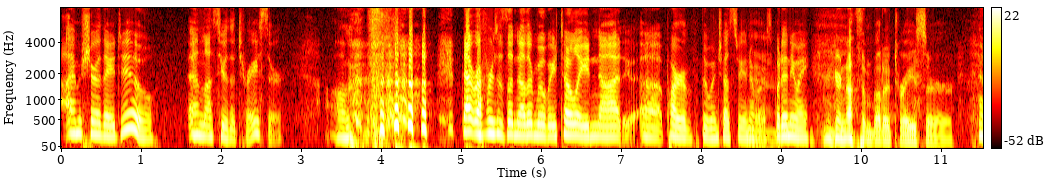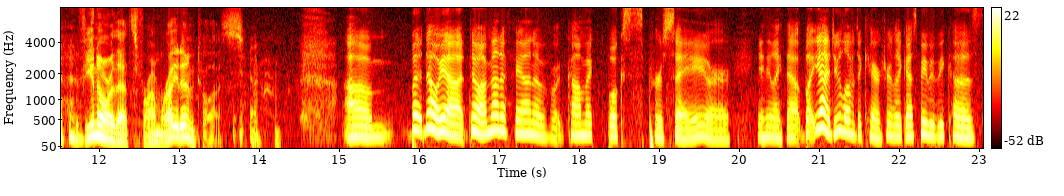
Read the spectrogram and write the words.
I'm sure they do, unless you're the Tracer. Um, that references another movie, totally not uh, part of the Winchester universe. Yeah. But anyway, You're nothing but a tracer. if you know where that's from, write into us. But no, yeah, no, I'm not a fan of comic books per se or anything like that. But yeah, I do love the characters. I guess maybe because,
